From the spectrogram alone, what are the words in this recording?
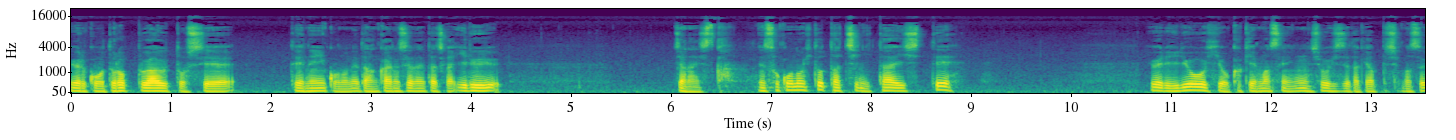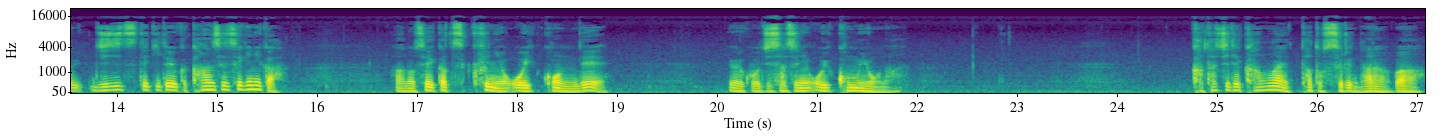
いわゆるこうドロップアウトして定年以降のね段階の世代たちがいるじゃないですか。でそこの人たちに対していわゆる医療費をかけません消費税だけアップします事実的というか間接的にかあの生活苦に追い込んでいわゆるこう自殺に追い込むような形で考えたとするならば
